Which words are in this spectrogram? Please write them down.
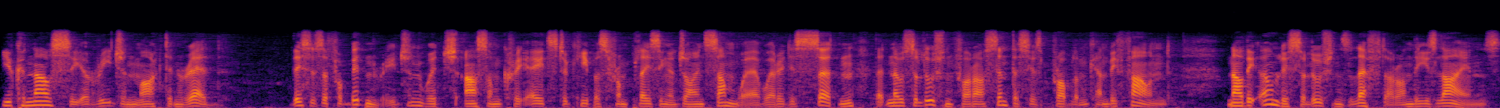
You can now see a region marked in red. This is a forbidden region which ASOM creates to keep us from placing a joint somewhere where it is certain that no solution for our synthesis problem can be found. Now the only solutions left are on these lines.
